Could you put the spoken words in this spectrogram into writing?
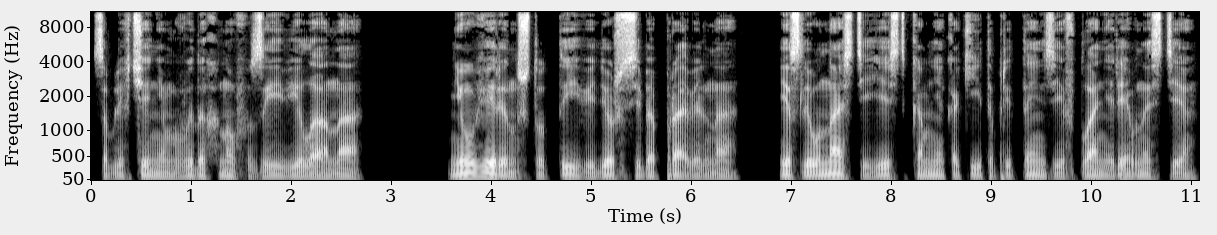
с облегчением выдохнув, заявила она. Не уверен, что ты ведешь себя правильно. Если у Насти есть ко мне какие-то претензии в плане ревности,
